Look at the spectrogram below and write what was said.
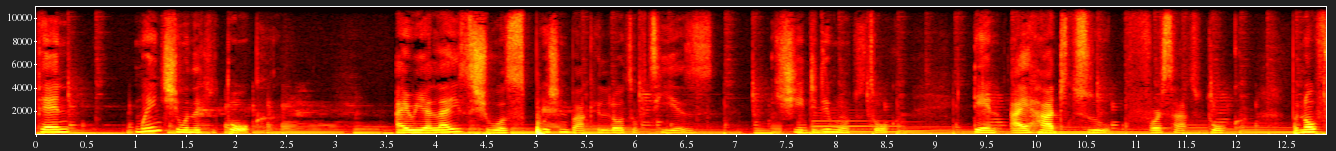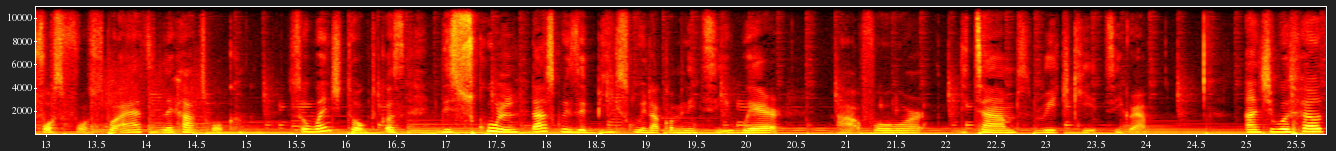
Then when she wanted to talk, I realized she was pushing back a lot of tears. She didn't want to talk. Then I had to force her to talk. But not force force, but I had to let her talk. So when she talked, because the school, that school is a big school in that community where uh, for the terms rich kids, grab. And she was felt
